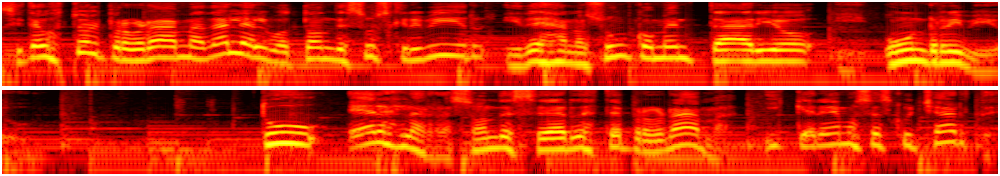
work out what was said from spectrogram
Si te gustó el programa, dale al botón de suscribir y déjanos un comentario y un review. Tú eres la razón de ser de este programa y queremos escucharte.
